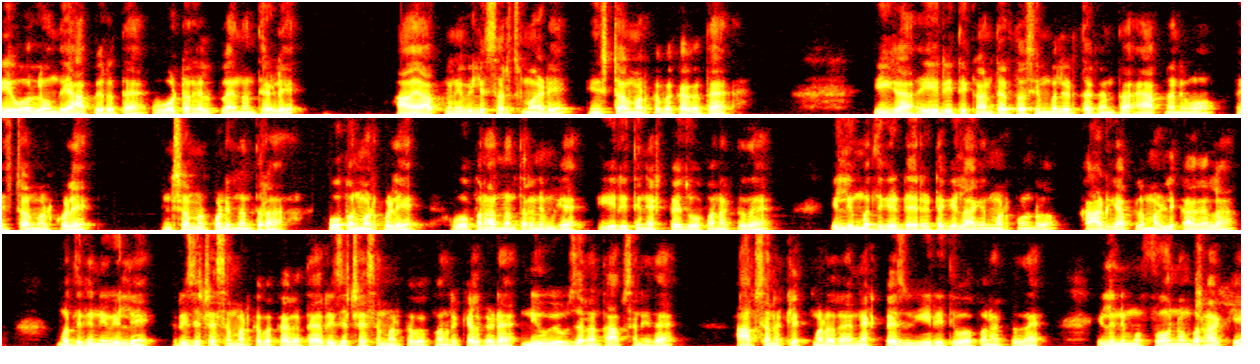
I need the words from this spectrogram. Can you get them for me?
ನೀವು ಅಲ್ಲೊಂದು ಆ್ಯಪ್ ಇರುತ್ತೆ ವೋಟರ್ ಹೆಲ್ಪ್ಲೈನ್ ಅಂತ ಹೇಳಿ. ಆ ಆ್ಯಪ್ನ ನೀವು ಇಲ್ಲಿ ಸರ್ಚ್ ಮಾಡಿ ಇನ್ಸ್ಟಾಲ್ ಮಾಡ್ಕೋಬೇಕಾಗತ್ತೆ. ಈಗ ಈ ರೀತಿ ಕಾಣ್ತಾ ಇರ್ತೋ ಸಿಂಬಲ್ ಇರ್ತಕ್ಕಂಥ ಆ್ಯಪ್ನ ನೀವು ಇನ್ಸ್ಟಾಲ್ ಮಾಡ್ಕೊಳ್ಳಿ. ಇನ್ಸ್ಟಾಲ್ ಮಾಡ್ಕೊಂಡಿದ ನಂತರ ಓಪನ್ ಮಾಡ್ಕೊಳ್ಳಿ. ಓಪನ್ ಆದ ನಂತರ ನಿಮಗೆ ಈ ರೀತಿ ನೆಕ್ಸ್ಟ್ ಪೇಜ್ ಓಪನ್ ಆಗ್ತದೆ. ಇಲ್ಲಿ ಮೊದಲಿಗೆ ಡೈರೆಕ್ಟಾಗಿ ಲಾಗಿನ್ ಮಾಡಿಕೊಂಡು ಕಾರ್ಡ್ಗೆ ಅಪ್ಲೈ ಮಾಡಲಿಕ್ಕಾಗಲ್ಲ. ಮೊದಲಿಗೆ ನೀವು ಇಲ್ಲಿ ರಿಜಿಸ್ಟ್ರೇಷನ್ ಮಾಡ್ಕೋಬೇಕಾಗುತ್ತೆ. ರಿಜಿಸ್ಟ್ರೇಷನ್ ಮಾಡ್ಕೋಬೇಕು ಅಂದರೆ ಕೆಳಗಡೆ ನ್ಯೂ ಯೂಸರ್ ಅಂತ ಆಪ್ಷನ್ ಇದೆ. ಆಪ್ಷನ್ನ ಕ್ಲಿಕ್ ಮಾಡಿದ್ರೆ ನೆಕ್ಸ್ಟ್ ಪೇಜ್ ಈ ರೀತಿ ಓಪನ್ ಆಗ್ತದೆ. ಇಲ್ಲಿ ನಿಮ್ಮ ಫೋನ್ ನಂಬರ್ ಹಾಕಿ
